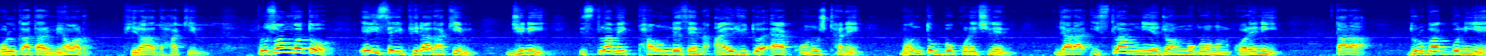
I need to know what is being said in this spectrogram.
কলকাতার মেয়র ফিরাদ হাকিম। প্রসঙ্গত, এই সেই ফিরাদ হাকিম, যিনি ইসলামিক ফাউন্ডেশন আয়োজিত এক অনুষ্ঠানে মন্তব্য করেছিলেন, যারা ইসলাম নিয়ে জন্মগ্রহণ করেনি, তারা দুর্ভাগ্য নিয়ে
